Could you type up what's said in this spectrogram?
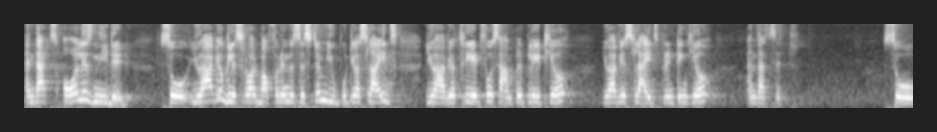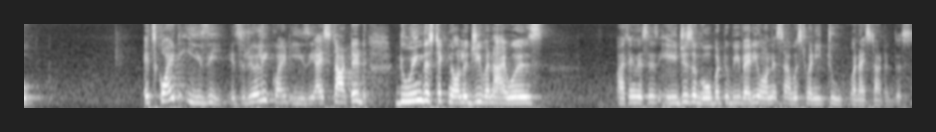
and that's all is needed. So you have your glycerol buffer in the system, you put your slides, you have your 384 sample plate here, you have your slides printing here, and that's it. So it's quite easy. It's really quite easy. I started doing this technology when I was, I think this is ages ago, but to be very honest, I was 22 when I started this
